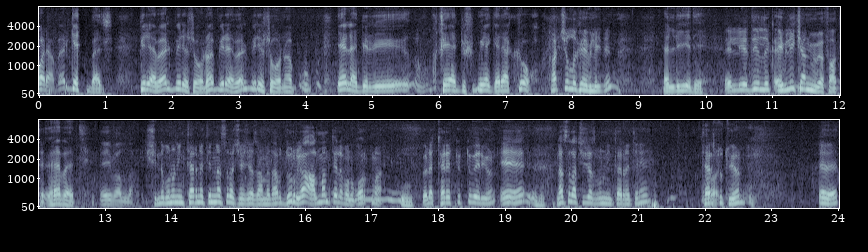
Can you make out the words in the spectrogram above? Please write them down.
beraber gitmez. Bir evvel biri sonra, bir evvel biri sonra. Öyle bir e, şeye düşmeye gerek yok. Kaç yıllık evliydin? 57. 57 yıllık evliyken mi vefat etti? Evet. Eyvallah. Şimdi bunun internetini nasıl açacağız Ahmet abi? Dur ya almam telefonu korkma. Böyle tereddütlü veriyorsun. E nasıl açacağız bunun internetini? Ters tutuyorsun. Evet.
